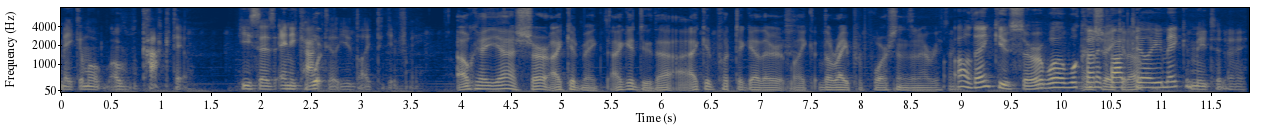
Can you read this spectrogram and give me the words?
Make him a, a cocktail. He says any cocktail you'd like to give me Okay, yeah, sure. I could make. I could do that. I could put together like the right proportions and everything. oh thank you sir well what kind of shake it up. cocktail are you making me today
